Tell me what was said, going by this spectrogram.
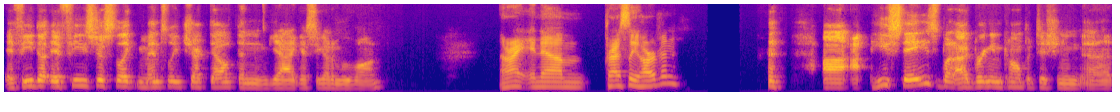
If he do, if he's just like mentally checked out, then yeah, I guess you got to move on. All right, and um, Pressley Harvin. uh, he stays, but I bring in competition uh,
